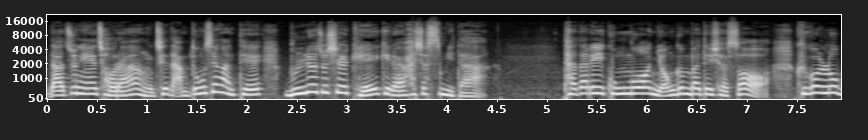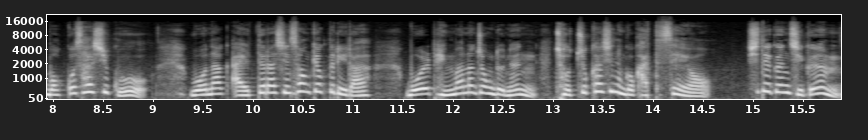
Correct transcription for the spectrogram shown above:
나중에 저랑 제 남동생한테 물려주실 계획이라 하셨습니다. 다달이 공무원 연금 받으셔서 그걸로 먹고 사시고 워낙 알뜰하신 성격들이라 월 100만 원 정도는 저축하시는 것 같으세요. 시댁은 지금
